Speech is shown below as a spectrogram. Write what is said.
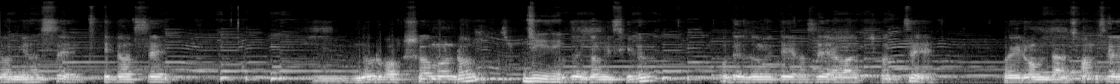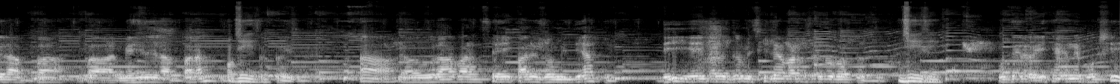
জমি হচ্ছে এটা হচ্ছে নূর বক্স মন্ডল জমি ছিল। ওদের জমিতে হচ্ছে আবার সত্যি ওই রমজান শমসেরের আব্বা বা মেহেরের আব্বারা ওরা আবার হচ্ছে এই পারে জমি দেওয়া তো দিই এই পারে জমি ছিল আবার জি জি। ওদের এইখানে বসি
